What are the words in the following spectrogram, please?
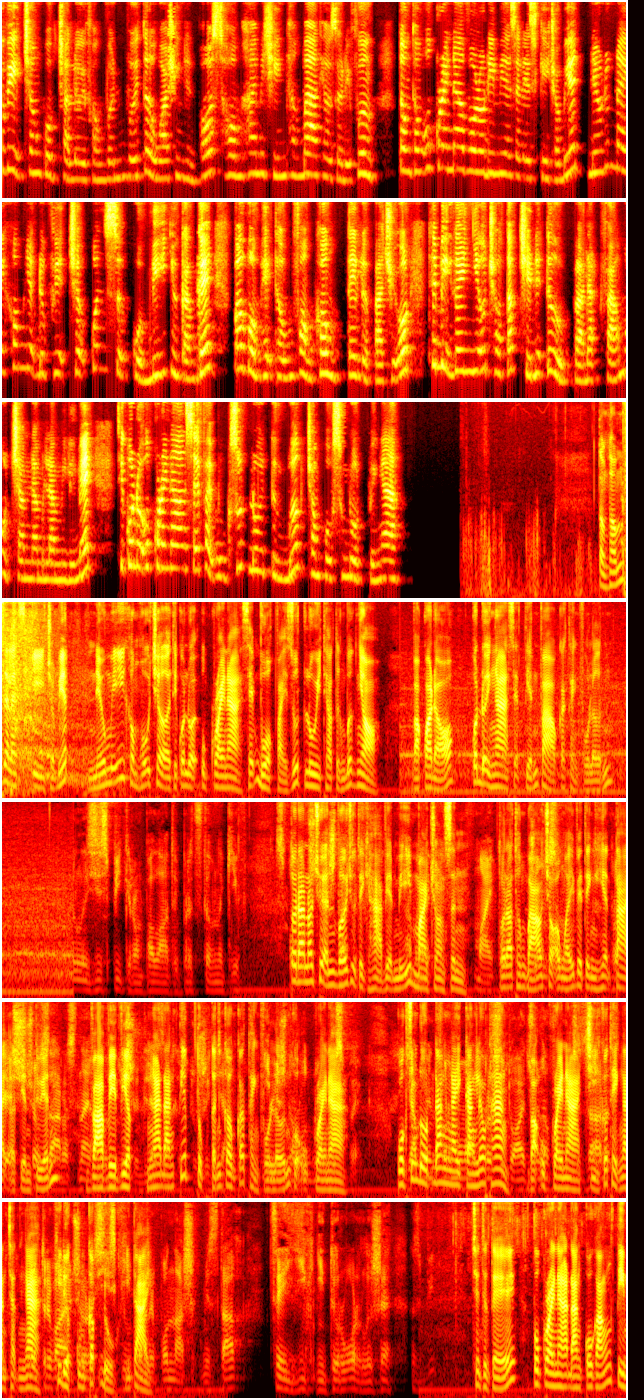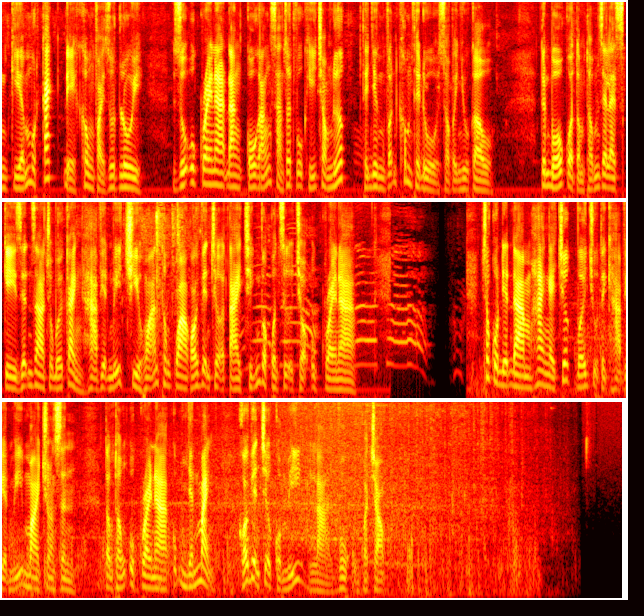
quý vị, trong cuộc trả lời phỏng vấn với tờ Washington Post hôm 29 tháng 3 theo giờ địa phương, Tổng thống Ukraine Volodymyr Zelensky cho biết nếu nước này không nhận được viện trợ quân sự của Mỹ như cam kết, bao gồm hệ thống phòng không, tên lửa Patriot, thiết bị gây nhiễu cho tác chiến điện tử và đạn pháo 155mm, thì quân đội Ukraine sẽ phải buộc rút lui từng bước trong cuộc xung đột với Nga. Tổng thống Zelensky cho biết nếu Mỹ không hỗ trợ thì quân đội Ukraine sẽ buộc phải rút lui theo từng bước nhỏ và qua đó quân đội Nga sẽ tiến vào các thành phố lớn. Tôi đã nói chuyện với Chủ tịch Hạ viện Mỹ Mike Johnson. Tôi đã thông báo cho ông ấy về tình hiện tại ở tiền tuyến và về việc Nga đang tiếp tục tấn công các thành phố lớn của Ukraine. Cuộc xung đột đang ngày càng leo thang và Ukraine chỉ có thể ngăn chặn Nga khi được cung cấp đủ khí tài. Trên thực tế, Ukraine đang cố gắng tìm kiếm một cách để không phải rút lui. Dù Ukraine đang cố gắng sản xuất vũ khí trong nước, thế nhưng vẫn không thể đủ so với nhu cầu. Tuyên bố của Tổng thống Zelensky diễn ra trong bối cảnh Hạ viện Mỹ trì hoãn thông qua gói viện trợ tài chính và quân sự cho Ukraine. Trong cuộc điện đàm hai ngày trước với Chủ tịch Hạ viện Mỹ Mike Johnson, Tổng thống Ukraine cũng nhấn mạnh gói viện trợ của Mỹ là vô cùng quan trọng.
